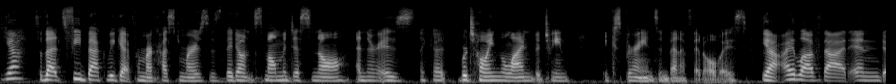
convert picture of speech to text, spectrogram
Yeah. So that's feedback we get from our customers is they don't smell medicinal and there is like a we're toeing the line between experience and benefit always. Yeah, I love that. And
